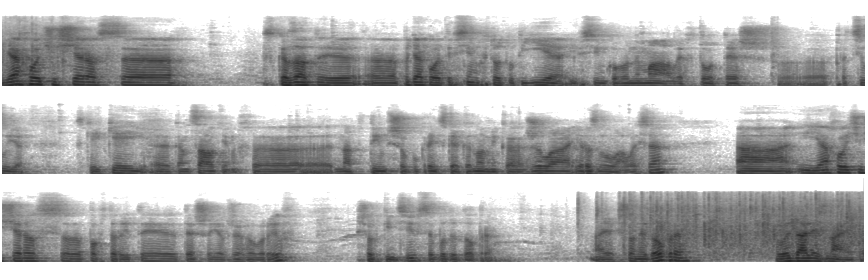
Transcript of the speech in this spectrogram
Я хочу ще раз е, сказати, е, подякувати всім, хто тут є, і всім, кого нема, але хто теж е, працює з KK е, Consulting е, над тим, щоб українська економіка жила і розвивалася. І я хочу ще раз е, повторити те, що я вже говорив, що в кінці все буде добре. А якщо не добре, ви далі знаєте.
